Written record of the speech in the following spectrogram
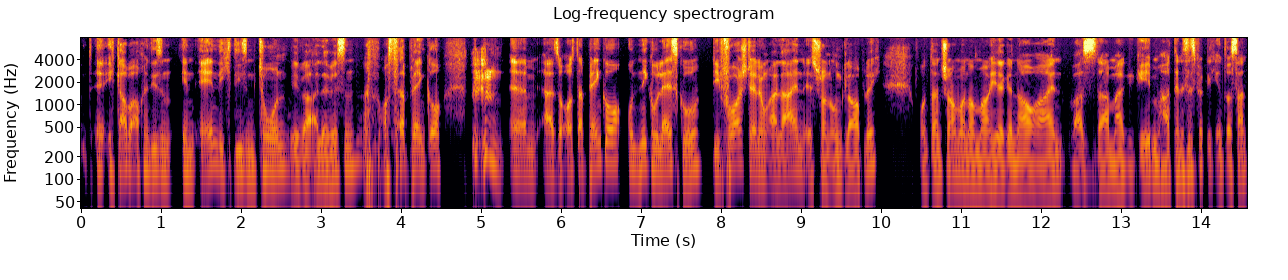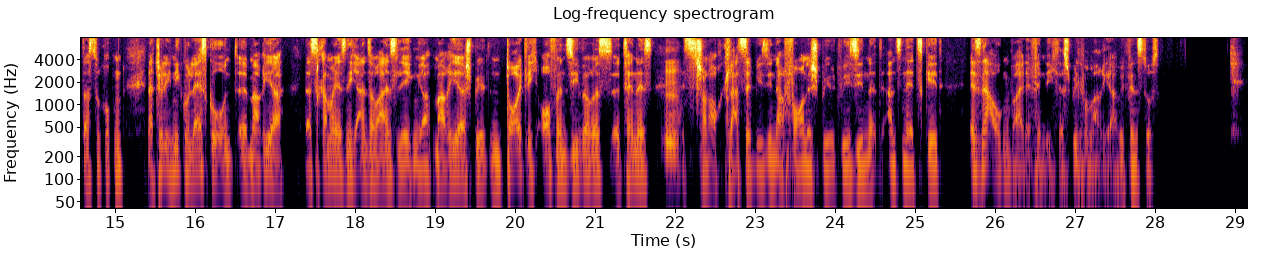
Und äh, ich glaube auch in diesem, in ähnlich diesem Ton, wie wir alle wissen, Ostapenko, ähm, also Ostapenko und Niculescu, die Vorstellung allein ist schon unglaublich. Und dann schauen wir nochmal hier genau rein, was es da mal gegeben hat. Denn es ist wirklich interessant, das zu gucken. Natürlich Niculescu und äh, Maria, das kann man jetzt nicht eins auf eins legen. Ja? Maria spielt ein deutlich offensiveres äh, Tennis. Mhm. Es ist schon auch klasse, wie sie nach vorne spielt, wie sie ans Netz geht. Es ist eine Augenweide, finde ich, das Spiel von Maria. Wie findest du es?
